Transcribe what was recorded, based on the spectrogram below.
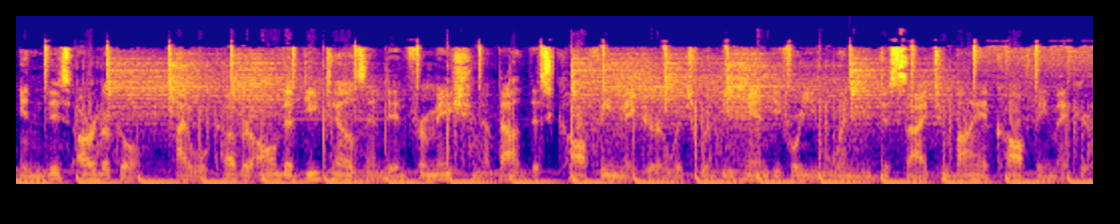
In this article, I will cover all the details and information about this coffee maker which would be handy for you when you decide to buy a coffee maker.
